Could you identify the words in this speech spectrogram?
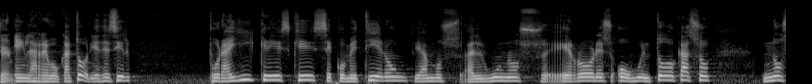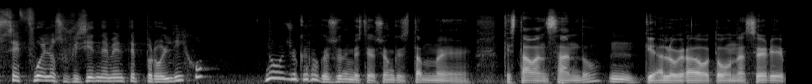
en la revocatoria. Es decir, ¿por ahí crees que se cometieron, digamos, algunos errores o en todo caso no se fue lo suficientemente prolijo? No, yo creo que es una investigación que está, que está avanzando, mm. que ha logrado toda una serie.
